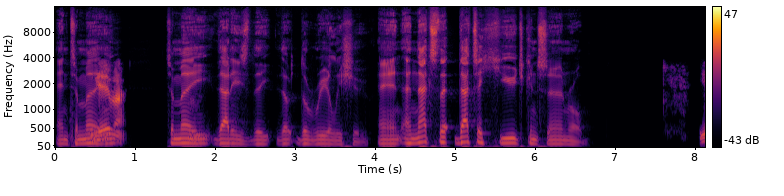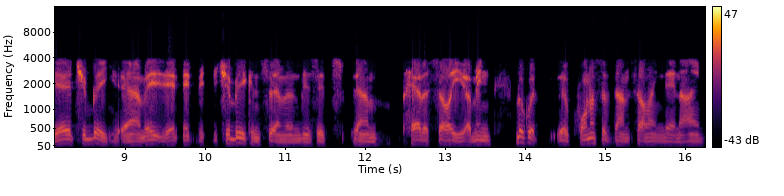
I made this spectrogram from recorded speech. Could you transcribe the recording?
And to me, Yeah, to me, that is the, the, the real issue. And and that's the, that's a huge concern, Rob. Yeah, it should be. Um, it, it, it should be a concern because it's um, how to sell you. I mean, look what uh, Qantas have done selling their name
